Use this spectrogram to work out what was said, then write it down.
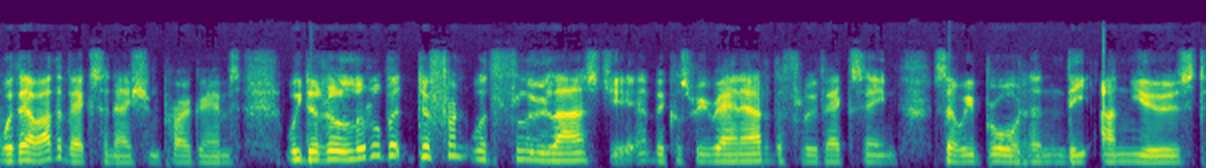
with our other vaccination programs. We did a little bit different with flu last year because we ran out of the flu vaccine. So we brought in the unused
